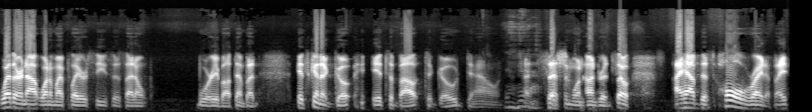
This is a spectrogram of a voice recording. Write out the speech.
whether or not one of my players sees this, I don't worry about them, but it's going to go. It's about to go down Yeah. on session 100. So I have this whole write up. I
